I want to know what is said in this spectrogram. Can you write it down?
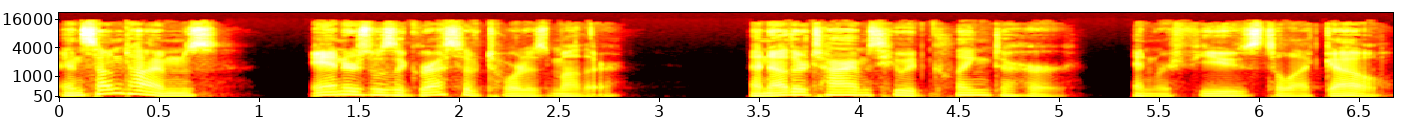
And sometimes Anders was aggressive toward his mother, and other times he would cling to her and refuse to let go.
